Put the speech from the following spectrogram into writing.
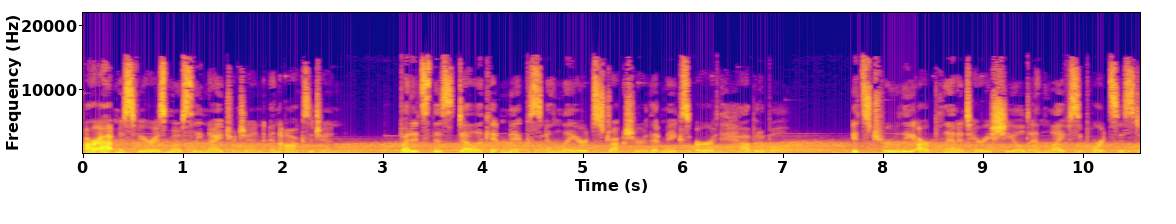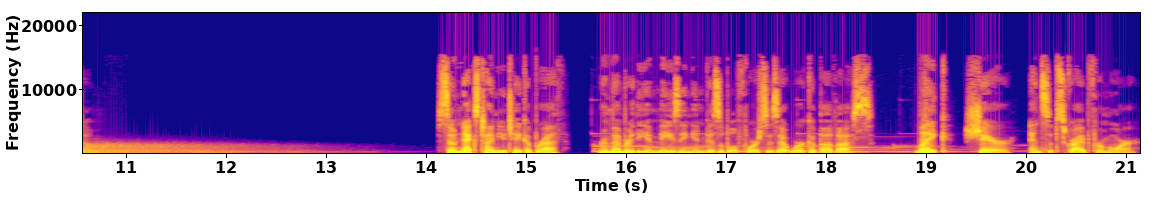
Our atmosphere is mostly nitrogen and oxygen, but it's this delicate mix and layered structure that makes Earth habitable. It's truly our planetary shield and life support system. So, next time you take a breath, remember the amazing invisible forces at work above us. Like, share, and subscribe for more.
